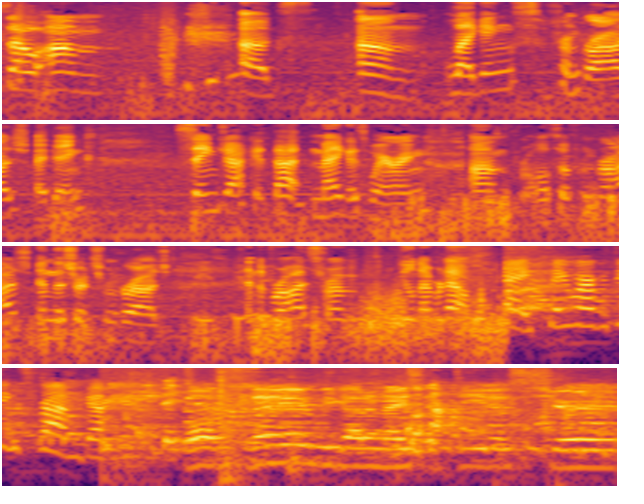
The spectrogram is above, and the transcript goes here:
So, um, Uggs. Um, leggings from Garage, I think. Same jacket that Meg is wearing, um, also from Garage, and the shirt's from Garage. And the bra is from You'll Never Know. Hey, say where everything's from, go. Well, today we got a nice Adidas shirt,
